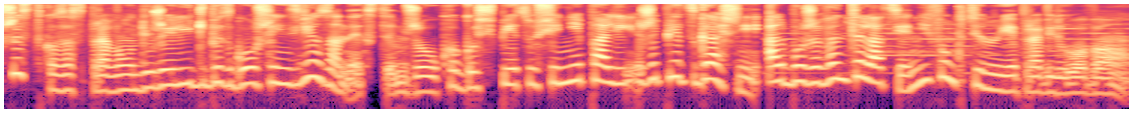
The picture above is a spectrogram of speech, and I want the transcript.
Wszystko za sprawą dużej liczby zgłoszeń związanych z tym, że u kogoś w piecu się nie pali, że piec gaśnie albo że wentylacja nie funkcjonuje prawidłowo.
